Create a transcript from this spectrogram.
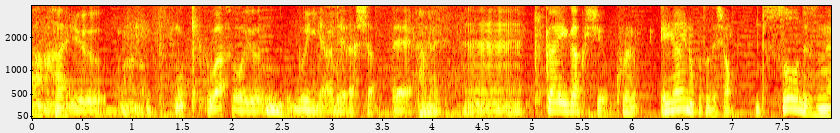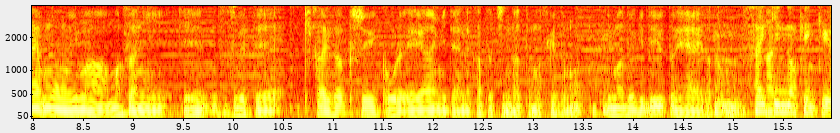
いう、はい、あの大きくはそういう分野でいらっしゃって、はい、えー、機械学習これ AI のことでしょ？そうですね。もう今まさに、えー、全て機械学習イコール AI みたいな形になってますけども今時で言うと AI だと思います、うん、最近の研究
